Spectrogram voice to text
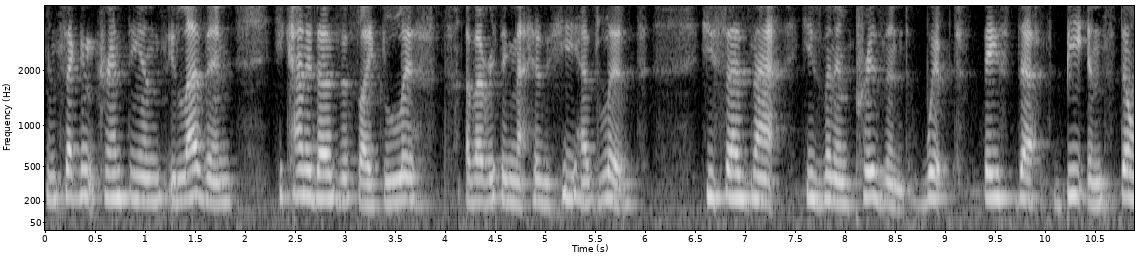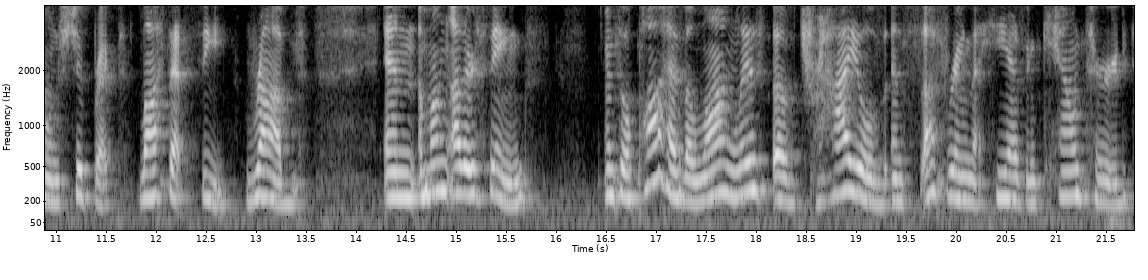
In 2 Corinthians 11, he kind of does this like list of everything that his, he has lived. He says that he's been imprisoned, whipped, faced death, beaten, stoned, shipwrecked, lost at sea, robbed, and among other things. And so Paul has a long list of trials and suffering that he has encountered.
